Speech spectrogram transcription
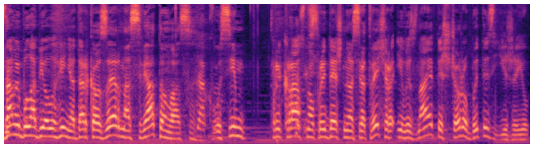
З нами була біологиня Дарка Озерна. Святом вас. Дякую. Усім прекрасного прийдешнього святвечора, і ви знаєте, що робити з їжею.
